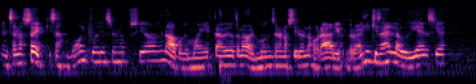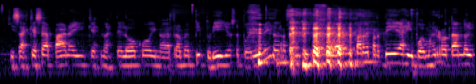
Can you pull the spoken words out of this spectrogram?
Entonces, no sé, quizás Moy podría ser una opción. No, porque Moy está del otro lado del mundo, no nos sirven los horarios. Pero alguien quizás en la audiencia, quizás que sea pana y que no esté loco y no haga trampa en pinturillo, se podría unir de repente. jugar un par de partidas y podemos ir rotando. El...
